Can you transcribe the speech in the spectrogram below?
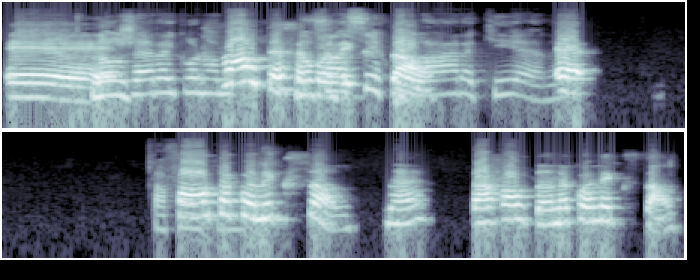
É, não gera economia. Falta essa não conexão. Circular aqui, é, né? É, Tá Falta a conexão, né? Tá faltando a conexão.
